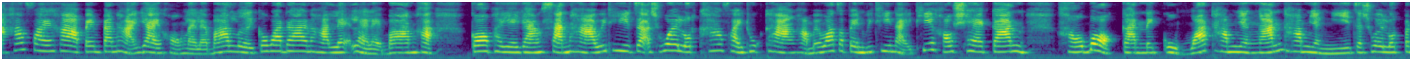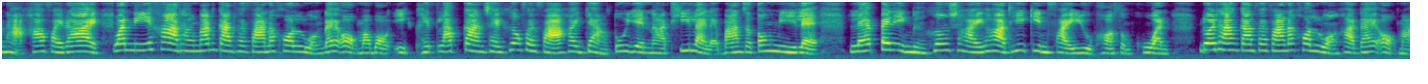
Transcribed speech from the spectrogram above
าค่าไฟค่ะ เป็นปัญหาใหญ่ของหลาย ๆ บ้านเลยก็ว่าได้นะคะ และหลาย ๆ บ้านค่ะ ก็พยายามสรรหาวิธีจะช่วยลดค่าไฟทุกทางค่ะ ไม่ว่าจะเป็นวิธีไหนที่เขาแชร์กัน เขาบอกกันในกลุ่มว่าทำอย่างนั้นทำอย่างนี้จะช่วยลดปัญหาค่าไฟได้ วันนี้ค่ะทางด้านการไฟฟ้านครหลวงได้ออกมาบอกอีกเคล็ดลับการใช้เครื่องไฟฟ้าค่ะอย่างตู้เย็นนะคะที่หลาย ๆ บ้านจะต้องมีแหละ และเป็นอีกหนึ่งเครื่องใช้ค่ะ ที่กินไฟอยู่พอสมควร โดยทางการไฟฟ้านครหลวงค่ะ ได้ออกมา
